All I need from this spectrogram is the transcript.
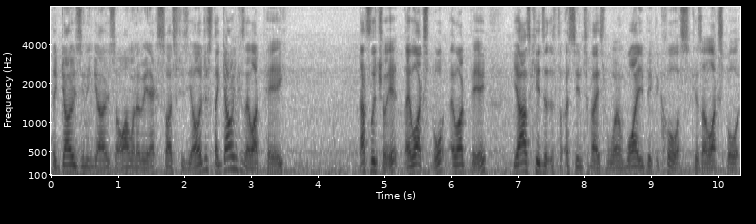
that goes in and goes, oh, I want to be an exercise physiologist. They go in because they like PE. That's literally it. They like sport. They like PE. You ask kids at the first interface why, why you pick the course because I like sport.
